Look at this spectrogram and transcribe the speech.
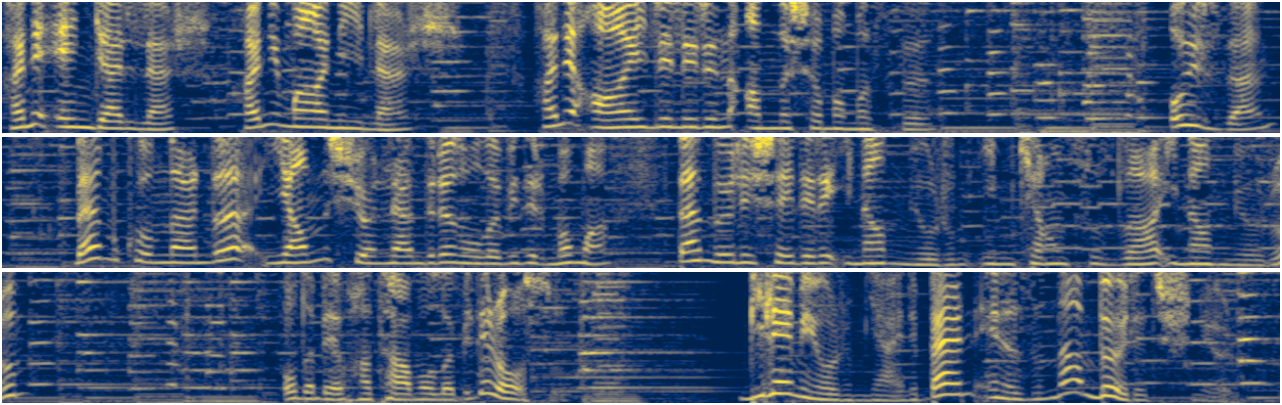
hani engeller, hani maniler, hani ailelerin anlaşamaması. O yüzden ben bu konularda yanlış yönlendiren olabilirim ama ben böyle şeylere inanmıyorum, imkansızlığa inanmıyorum. O da benim hatam olabilir olsun. Bilemiyorum yani ben en azından böyle düşünüyorum.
